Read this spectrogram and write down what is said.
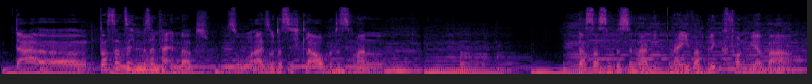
Da, das hat sich ein bisschen verändert. So, also, dass ich glaube, dass man, dass das ein bisschen naiver Blick von mir war.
